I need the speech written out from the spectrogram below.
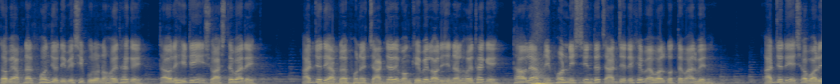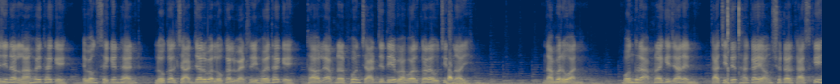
তবে আপনার ফোন যদি বেশি পুরনো হয়ে থাকে, তাহলে হিটিং ইস্যু আসতে পারে। আর যদি আপনার ফোনের চার্জার এবং কেবল অরিজিনাল হয়ে থাকে, তাহলে আপনি ফোন নিশ্চিন্তে চার্জে রেখে ব্যবহার করতে পারবেন। আর যদি এসব অরিজিনাল না হয়ে থাকে এবং সেকেন্ড হ্যান্ড লোকাল চার্জার বা লোকাল ব্যাটারি হয়ে থাকে, তাহলে আপনার ফোন চার্জে দিয়ে ব্যবহার করা উচিত নয়। নাম্বার ওয়ান বন্ধুরা আপনারা কি জানেন, কাঁচিতে থাকা এই অংশটার কাজ কি?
